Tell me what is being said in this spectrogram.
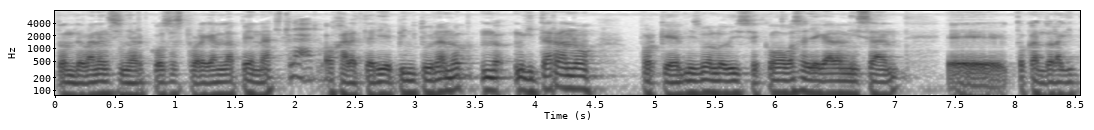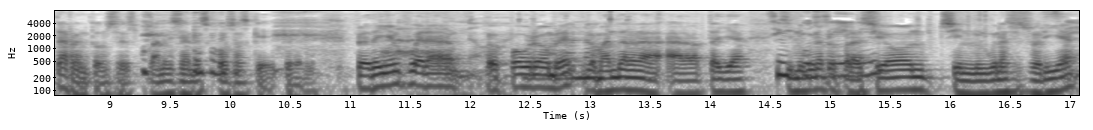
donde van a enseñar cosas que valgan la pena, claro. ojalatería y pintura, no, no, guitarra no, porque él mismo lo dice, ¿cómo vas a llegar a Nissan? Eh, tocando la guitarra, entonces van a enseñarles cosas que, Pero de ahí en fuera, pobre hombre, lo mandan a la, batalla sin, ninguna preparación, sin ninguna asesoría,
